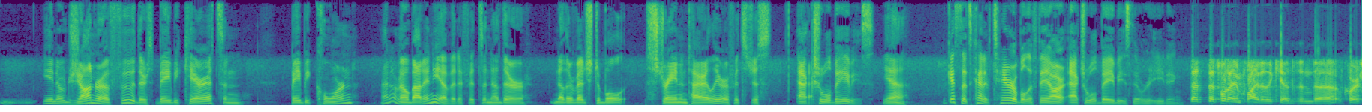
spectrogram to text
you know genre of food. There's baby carrots and baby corn. I don't know about any of it. If it's another another vegetable strain entirely, or if it's just Actual babies. yeah. I guess that's kind of terrible if they are actual babies that we're eating. That, that's what I imply to the kids, and uh, of course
